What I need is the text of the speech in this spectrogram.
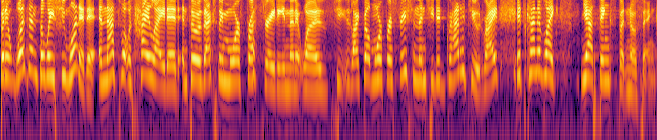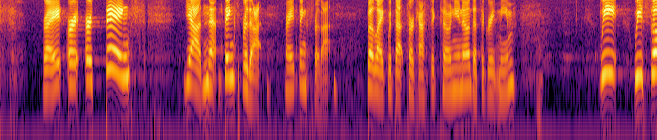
but it wasn't the way she wanted it. And that's what was highlighted. And so it was actually more frustrating than it was. She like felt more frustration than she did gratitude, right? It's kind of like, yeah, thanks, but no thanks, right? Or, or thanks, yeah, n- thanks for that, right? Thanks for that. But like with that sarcastic tone, you know, that's a great meme. We, we so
